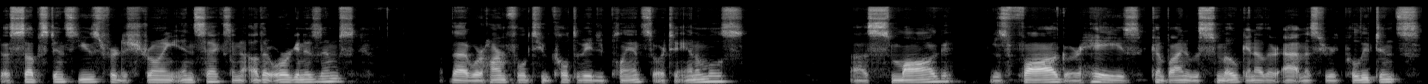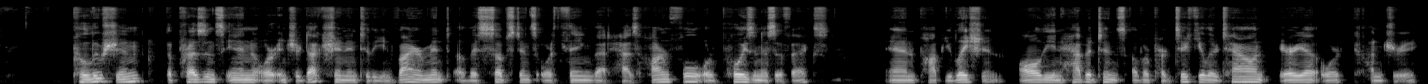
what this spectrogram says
a substance used for destroying insects and other organisms that were harmful to cultivated plants or to animals. Uh, smog, just fog or haze combined with smoke and other atmospheric pollutants. Pollution, the presence in or introduction into the environment of a substance or thing that has harmful or poisonous effects. And population, all the inhabitants of a particular town, area, or country.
